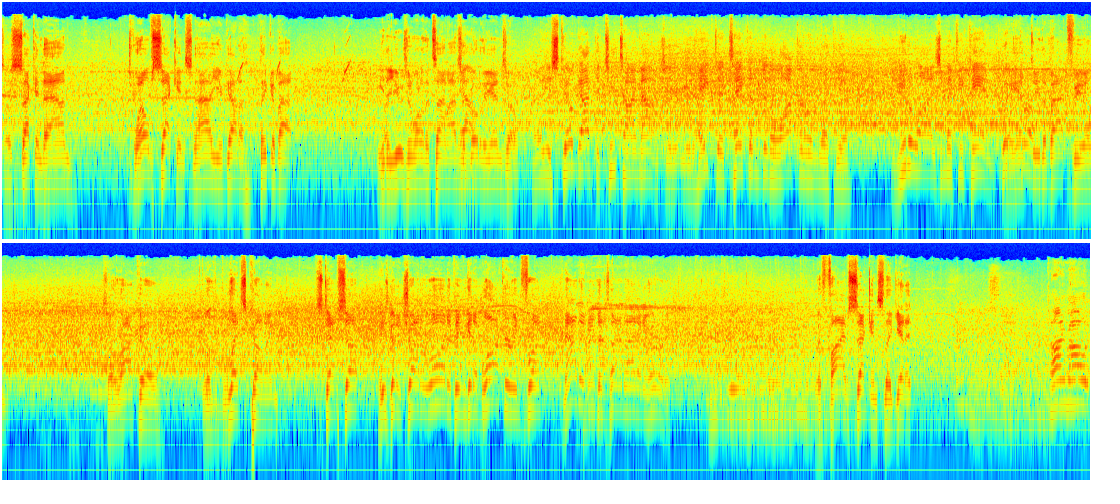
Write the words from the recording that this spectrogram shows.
So second down, 12 seconds. Now you've got to think about either using one of the timeouts yeah. or go to the end zone. Well, you still got the two timeouts. You, would hate to take them to the locker room with you. Utilize them if you can. Quick they empty the backfield. So Rocco with blitz coming. Steps up. He's going to try to run if he can get a blocker in front. Now they need the timeout in a hurry. With five seconds, they get it. Timeout,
